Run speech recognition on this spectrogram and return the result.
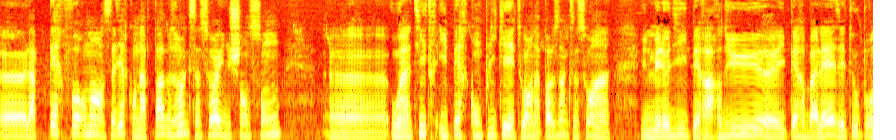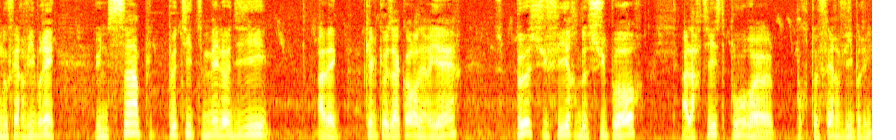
euh, la performance. C'est-à-dire qu'on n'a pas besoin que ça soit une chanson euh, ou un titre hyper compliqué. Tu vois, on n'a pas besoin que ça soit une mélodie hyper ardue, euh, hyper balèze et tout pour nous faire vibrer. Une simple petite mélodie avec quelques accords derrière peut suffire de support à l'artiste pour, pour te faire vibrer,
